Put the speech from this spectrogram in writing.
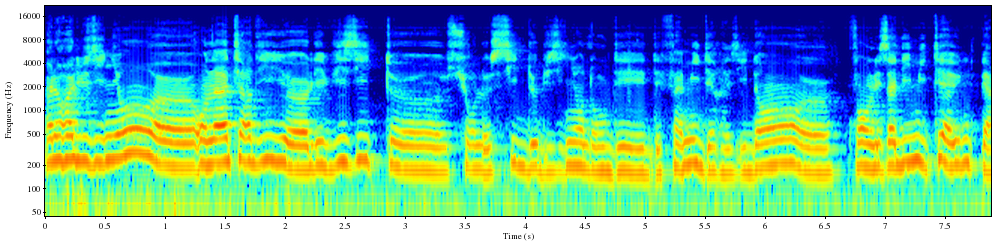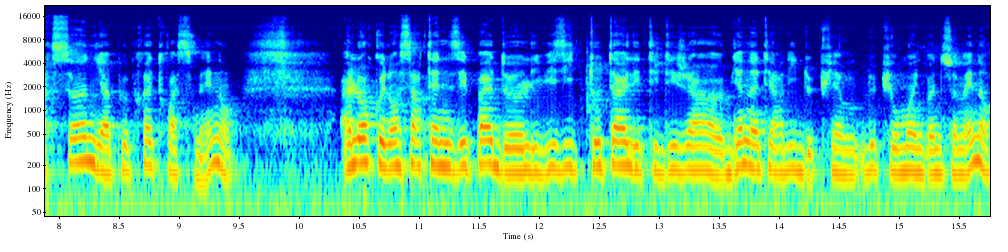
Alors à Lusignan, euh, on a interdit euh, les visites euh, sur le site de Lusignan, donc des, familles, des résidents. on les a limitées à une personne il y a à peu près trois semaines. Alors que dans certaines EHPAD, les visites totales étaient déjà bien interdites depuis, au moins une bonne semaine.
